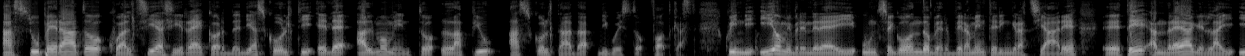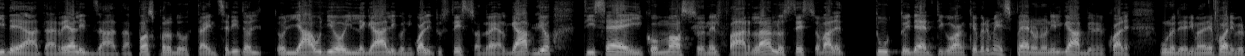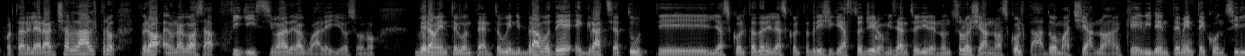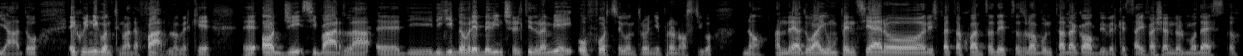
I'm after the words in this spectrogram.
ha superato qualsiasi record di ascolti ed è al momento la più ascoltata di questo podcast. Quindi io mi prenderei un secondo per veramente ringraziare eh, te, Andrea, che l'hai ideata, realizzata, post prodotta, inserito gli, gli audio illegali con i quali tu stesso andrai al gabbio, ti sei commosso nel farla, lo stesso vale tutto identico anche per me. Spero non il gabbio nel quale uno deve rimanere fuori per portare le arance all'altro, però è una cosa fighissima della quale io sono veramente contento. Quindi bravo te e grazie a tutti gli ascoltatori e le ascoltatrici che a sto giro mi sento di dire non solo ci hanno ascoltato, ma ci hanno anche evidentemente consigliato e quindi continuate a farlo perché eh, oggi si parla eh, di, di, chi dovrebbe vincere il titolo NBA o forse contro ogni pronostico. No, Andrea, tu hai un pensiero rispetto a quanto detto sulla puntata Kobe perché stai facendo il modesto?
